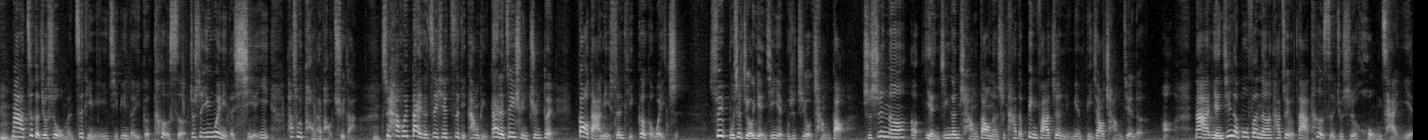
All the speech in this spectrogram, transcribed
嗯、那这个就是我们自体免疫疾病的一个特色，就是因为你的血液它是会跑来跑去的，所以它会带着这些自体抗体，带着这一群军队到达你身体各个位置。所以不是只有眼睛，也不是只有肠道，只是呢，呃，眼睛跟肠道呢是它的并发症里面比较常见的。好，那眼睛的部分呢，它最有大特色就是红彩炎。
